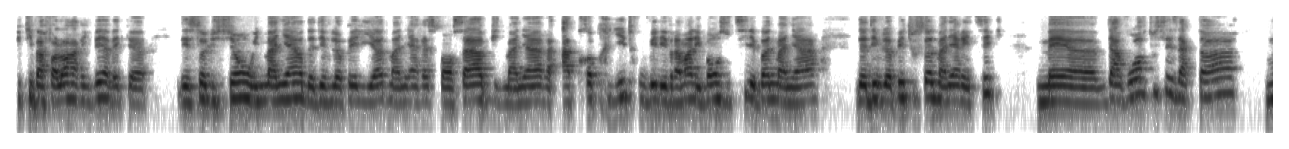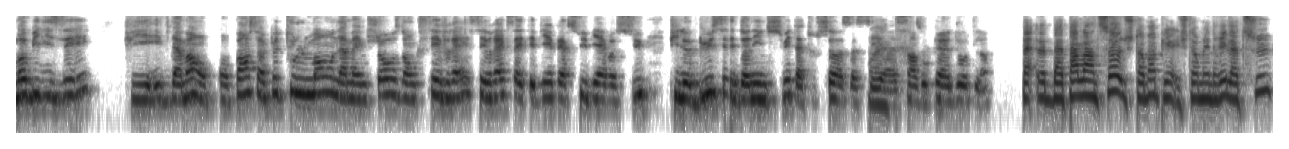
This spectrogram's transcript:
puis qu'il va falloir arriver avec euh, des solutions ou une manière de développer l'IA de manière responsable, puis de manière appropriée, trouver les, vraiment les bons outils, les bonnes manières de développer tout ça de manière éthique, mais d'avoir tous ces acteurs mobilisés puis évidemment, on, pense un peu tout le monde la même chose. Donc c'est vrai, c'est vrai que ça a été bien perçu et bien reçu. Puis le but, c'est de donner une suite à tout ça. Ça, c'est euh, sans aucun doute. Là. Ben, euh, ben, parlant de ça, justement, puis je terminerai là-dessus,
